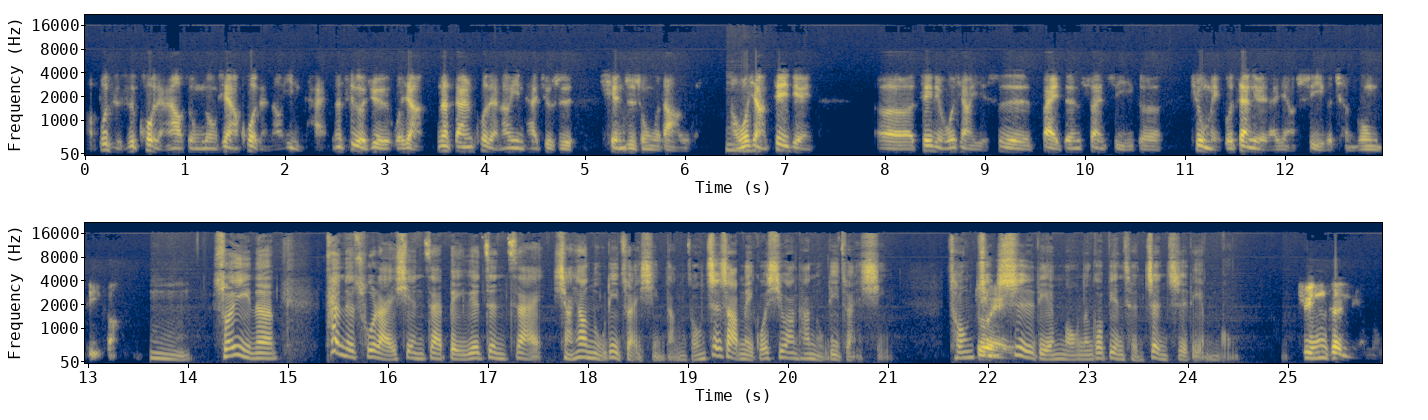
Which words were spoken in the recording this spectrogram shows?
啊不只是扩展到中东，现在扩展到印太，那这个就我想，那当然扩展到印太就是牵制中国大陆啊。我想这一点，呃，这一点我想也是拜登算是一个就美国战略来讲是一个成功的地方。嗯，所以呢，看得出来现在北约正在想要努力转型当中，至少美国希望他努力转型，从军事联盟能够变成政治联盟，军政联盟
